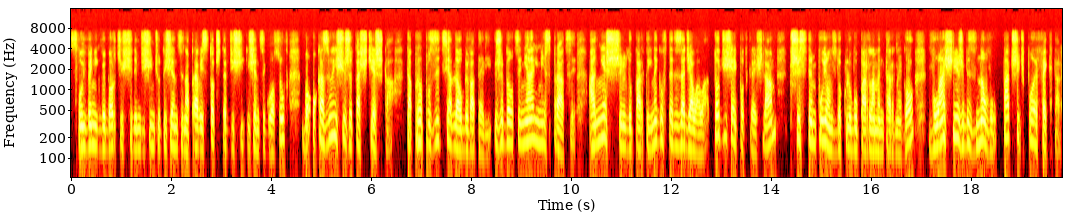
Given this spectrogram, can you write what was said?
swój wynik wyborczy z 70 tysięcy na prawie 140 tysięcy głosów, bo okazuje się, że ta ścieżka, ta propozycja dla obywateli, żeby oceniali mnie z pracy, a nie z szyldu partyjnego, wtedy zadziałała. To dzisiaj podkreślam, przystępując do klubu parlamentarnego, właśnie, żeby znowu patrzeć po efektach,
